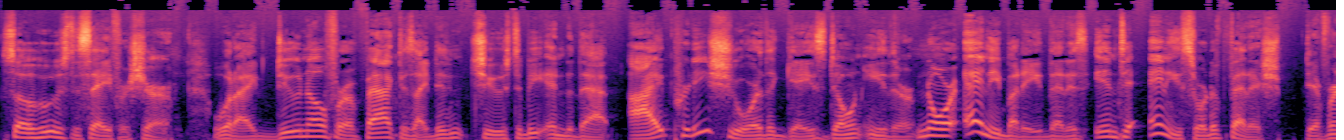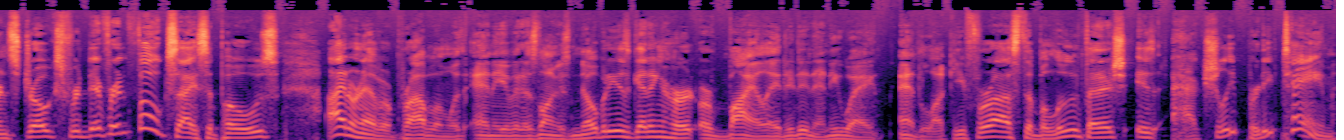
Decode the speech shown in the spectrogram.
So who's to say for sure? What I do know for a fact is I didn't choose to be into that. I'm pretty sure the gays don't either, nor anybody that is into any sort of fetish. Different strokes for different folks, I suppose. I don't have a problem with any of it as long as nobody is getting hurt or violated in any way. And lucky for us, the balloon fetish is actually pretty tame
